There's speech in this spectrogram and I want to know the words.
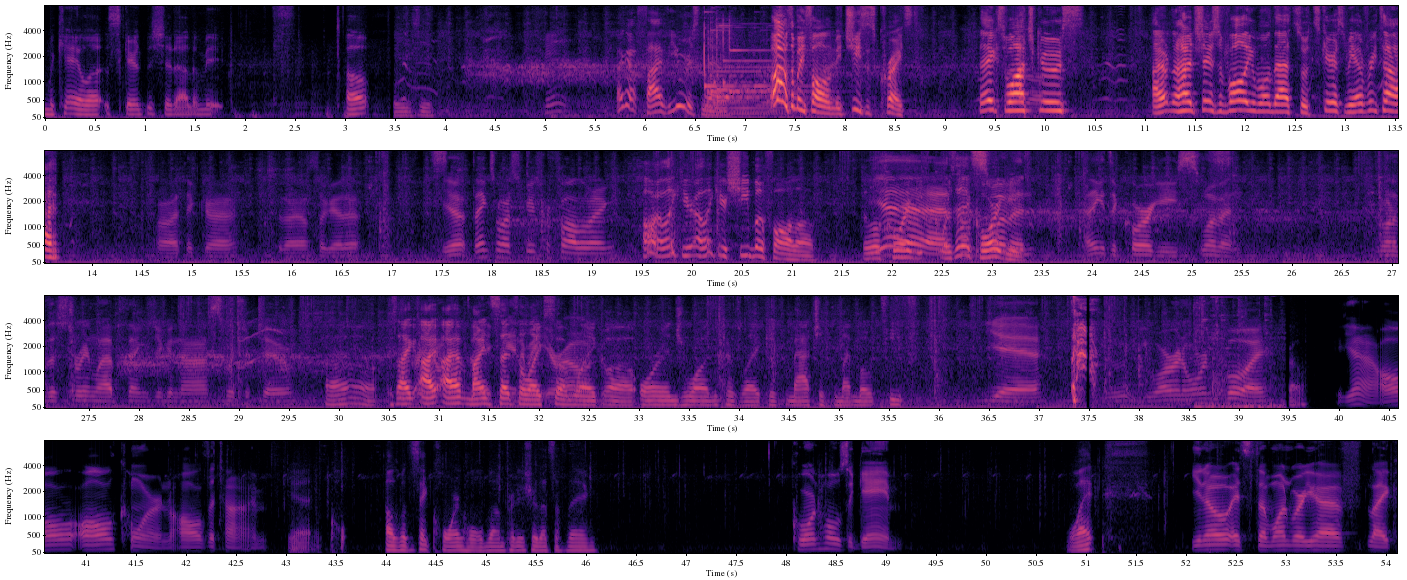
Mikaela scared the shit out of me. Oh, easy. I got five viewers now. Oh, somebody following me. Jesus Christ. Thanks, Watch Goose. I don't know how to change the volume on that, so it scares me every time. Oh, I think uh, did I also get it? Yeah. Thanks, Watch Goose, for following. Oh, I like your I like your Shiba follow. The little yeah, corgi. Was that a corgi? swimming. I think it's a corgi swimming. It's one of the Streamlab things you can uh, switch it to. Oh, cause I, I, I have mine set to like some own. like uh, orange one because like it matches my motif. Yeah. you, you are an orange boy. Bro. Yeah, all all corn all the time. Yeah, I was about to say cornhole, but I'm pretty sure that's a thing. Cornhole's a game. What? You know, it's the one where you have like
